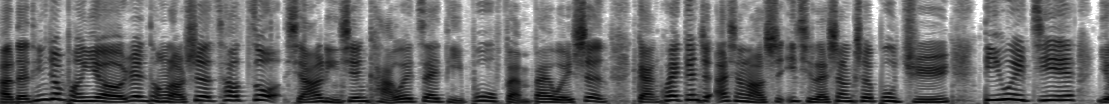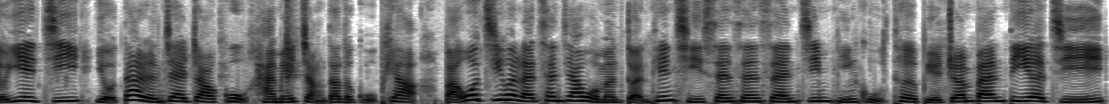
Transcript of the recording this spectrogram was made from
好的，听众朋友，认同老师的操作，想要领先卡位在底部，反败为胜，赶快跟着阿翔老师一起来上车布局低位接，有业绩、有大人在照顾，还没涨到的股票，把握机会来参加我们短天期三三三精品股特别专班第二集。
